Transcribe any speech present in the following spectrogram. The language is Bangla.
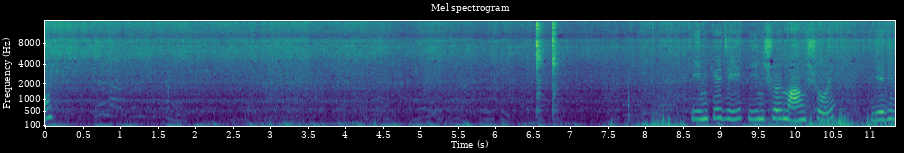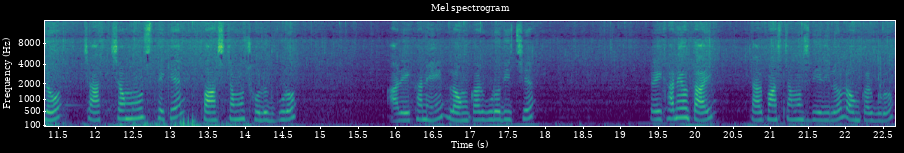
তিন কেজি তিনশো মাংসয় দিয়ে দিল চার চামচ থেকে পাঁচ চামচ হলুদ গুঁড়ো। আর এখানে লঙ্কার গুঁড়ো দিচ্ছে। তো এখানেও তাই চার পাঁচ চামচ দিয়ে দিল লঙ্কার গুঁড়ো।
